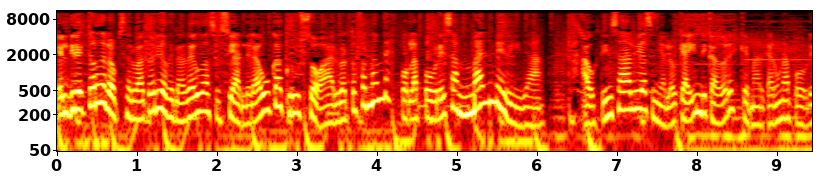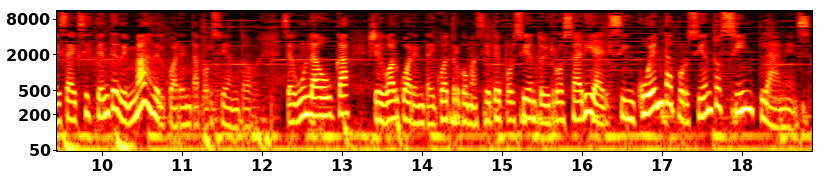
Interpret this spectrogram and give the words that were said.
El director del Observatorio de la Deuda Social de la UCA cruzó a Alberto Fernández por la pobreza mal medida. Agustín Salvia señaló que hay indicadores que marcan una pobreza existente de más del 40%. Según la UCA, llegó al 44,7% y rozaría el 50% sin planes.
